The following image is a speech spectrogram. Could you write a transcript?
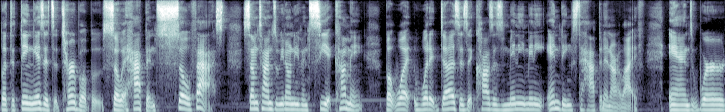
But the thing is, it's a turbo boost. So it happens so fast. Sometimes we don't even see it coming. But what, what it does is it causes many, many endings to happen in our life. And we're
